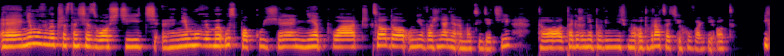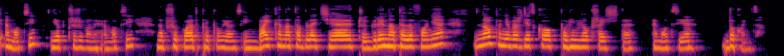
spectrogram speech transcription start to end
E, nie mówimy przestań się złościć, e, nie mówimy uspokój się, nie płacz. Co do unieważniania emocji dzieci, to także nie powinniśmy odwracać ich uwagi od ich emocji i od przeżywanych emocji, na przykład proponując im bajkę na tablecie czy gry na telefonie, no ponieważ dziecko powinno przejść te emocje do końca.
